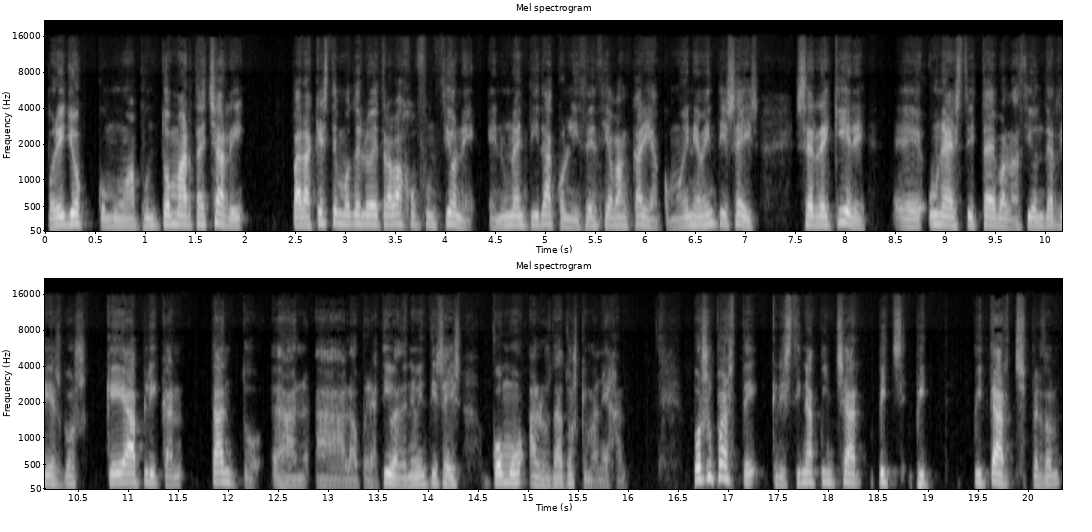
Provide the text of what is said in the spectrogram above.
Por ello, como apuntó Marta Echarri, para que este modelo de trabajo funcione en una entidad con licencia bancaria como N26, se requiere eh, una estricta evaluación de riesgos que aplican tanto a, la operativa de N26 como a los datos que manejan. Por su parte, Cristina Pinchar, Pitarch perdón,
